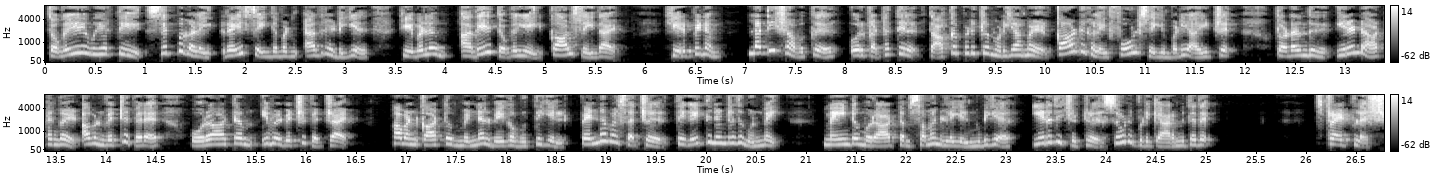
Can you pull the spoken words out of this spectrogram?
தொகையை உயர்த்தி சிப்புகளை ரைஸ் செய்தவன் அதிரடியில் இவளும் அதே தொகையை கால் செய்தாள். இருப்பினும் லதீஷாவுக்கு ஒரு கட்டத்தில் தாக்குப்பிடிக்க முடியாமல் கார்டுகளை ஃபோல்ட் செய்யும்படி ஆயிற்று. தொடர்ந்து இரண்டு ஆட்டங்கள் அவன் வெற்றி பெற ஒரு ஆட்டம் இவள் வெற்றி பெற்றாள். அவன் காட்டும் மின்னல் வேக உத்தியில் பெண்ணவள் சற்று திகைத்து நின்றது உண்மை. மீண்டும் ஒரு ஆட்டம் சமநிலையில் முடிய இறுதிச் சுற்று சூடு பிடிக்க ஆரம்பித்தது. ஸ்ட்ரைட் பிளஷ்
